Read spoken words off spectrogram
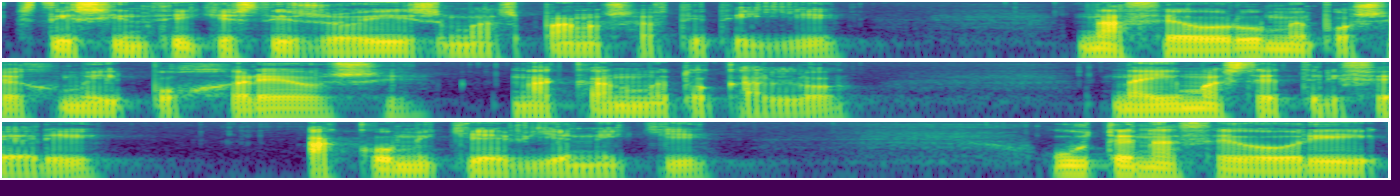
στις συνθήκες της ζωής μας πάνω σε αυτή τη γη να θεωρούμε πως έχουμε υποχρέωση να κάνουμε το καλό, να είμαστε τρυφεροί, ακόμη και ευγενικοί, ούτε να θεωρεί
